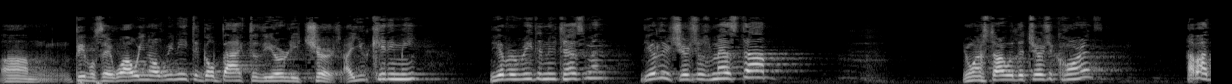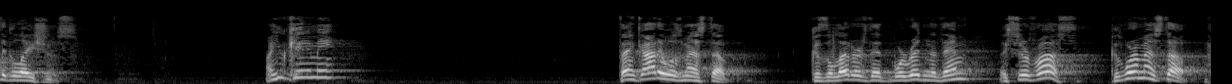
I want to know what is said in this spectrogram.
Um, people say, well, you know, we need to go back to the early church. Are you kidding me? You ever read the New Testament? The early church was messed up. You want to start with the church of Corinth? How about the Galatians? Are you kidding me? Thank God it was messed up. Because the letters that were written to them, they serve us. Because we're messed up.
